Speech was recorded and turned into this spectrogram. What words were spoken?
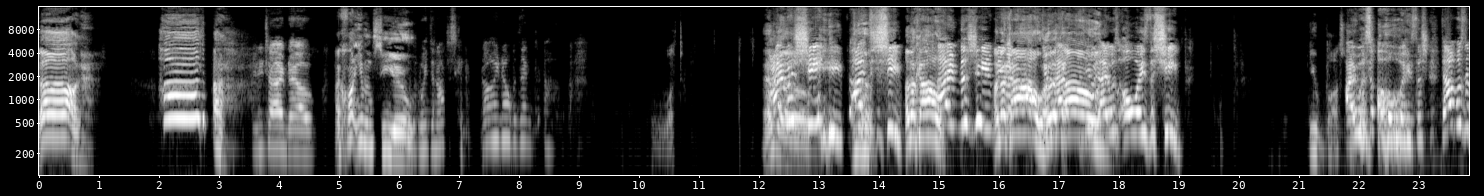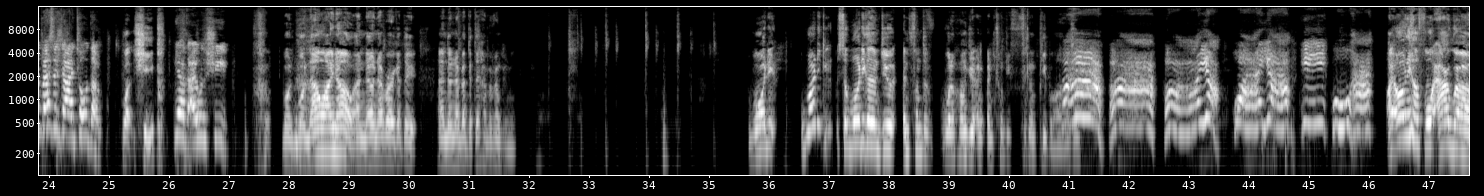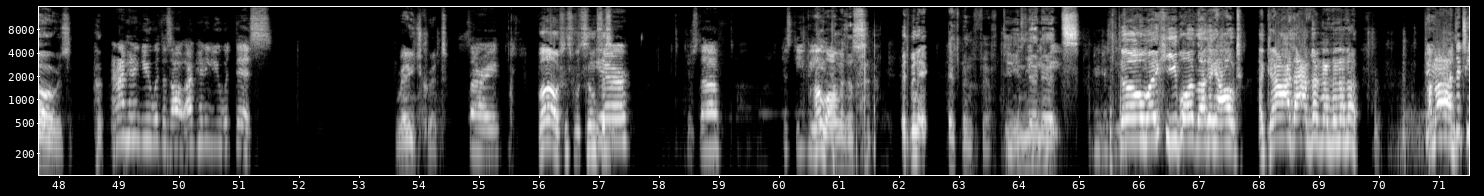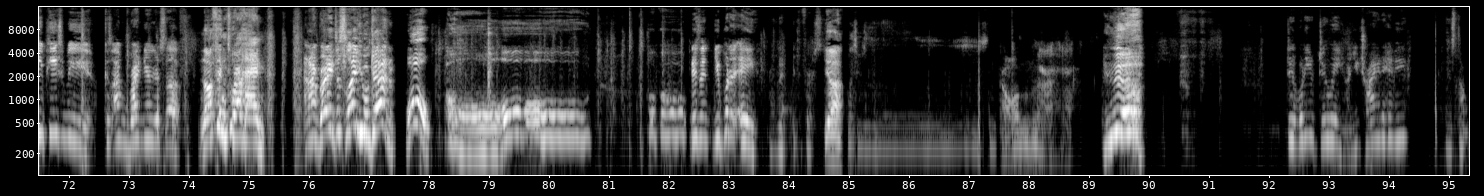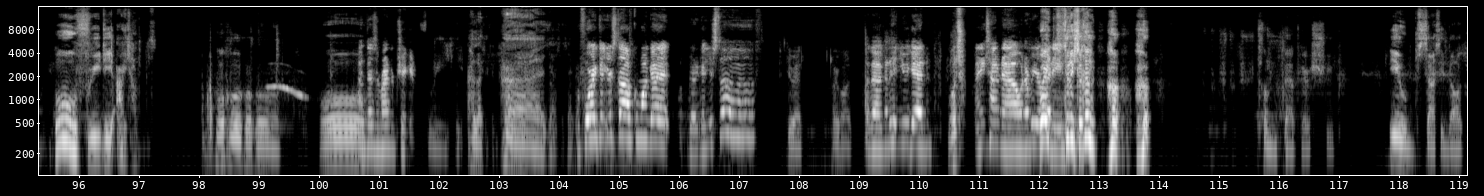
Help! Ah, Anytime now. I can't even see you. Wait, they're not disconnect. No, I know, but then. Uh, What? I'm a sheep! I'm the sheep! I'm a cow! I'm the sheep! I'm a cow! Dude, I'm a I, cow! dude, I was always the sheep. You bastard. I was always the. That was the message that I told them. What, sheep? Yeah, I was a sheep. Well, well, now I know, and they'll never get the, and they'll never get to have a film to me. What do you, what do you, so what are you gonna do in front of 120 freaking people, huh? Ah! Ah! Ah! Yeah! Why? Yeah! Hee! Hoo! Ha! I only have four arrows! And I'm hitting you with this. I'm hitting you with this. Rage crit. Sorry. Whoa, since, since this, Here. Your stuff. Just TP. how long is this? It's been, eight, it's been 15 Dude, minutes. Dude, just No, my keyboard's lagging out! I can't! ah, blah, blah, blah, blah, blah. Dude, Come you have to TP to me. Because I'm right near your stuff. Nothing's working! And I'm ready to slay you again! Whoa! Oh! Nathan, you put an A the first. Yeah. Yeah! Dude, what are you doing? Are you trying to hit me? Because it's not working. Ooh, 3D items. Oh, oh, And there's a random chicken. 3D. I like it. Before I get your stuff, come on, get it. I'm gonna get your stuff. You're right. Oh god. Okay, I'm gonna hit you again. What? Anytime now, whenever you're Wait, ready. silly chicken! Come back here, sheep. You sassy dog.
